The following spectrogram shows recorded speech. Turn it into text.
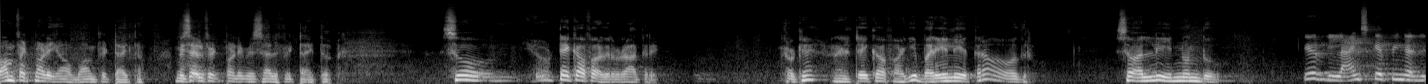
ಬಾಂಬ್ ಫಿಟ್ ಮಾಡಿ. ಹಾಂ ಬಾಂಬ್ ಫಿಟ್ ಆಯಿತು. ಮಿಸೈಲ್ ಫಿಟ್ ಮಾಡಿ ಮಿಸೈಲ್ ಫಿಟ್ ಆಯಿತು. ಸೊ ಟೇಕ್ ಆಫ್ ಆದರು ರಾತ್ರಿ. ಓಕೆ ಟೇಕ್ ಆಫ್ ಆಗಿ ಬರೇಲಿ ಹತ್ರ ಹೋದರು. ಸೊ ಅಲ್ಲಿ ಇನ್ನೊಂದು ಇವ್ರಿಗೆ ಲ್ಯಾಂಡ್ಸ್ಕೇಪಿಂಗ್ ಅಲ್ಲಿ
